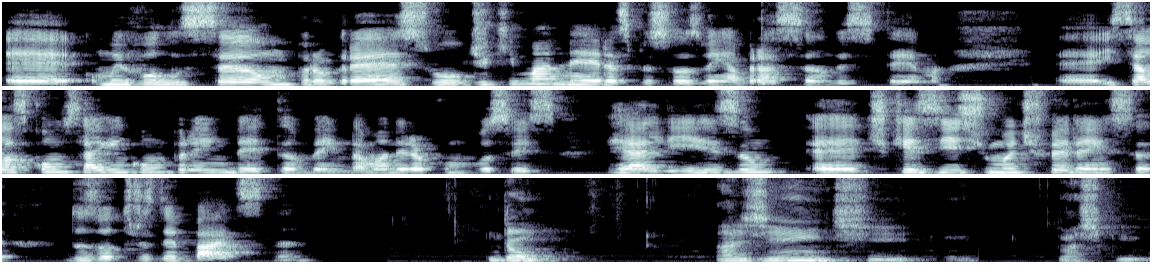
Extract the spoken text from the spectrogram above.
é, uma evolução, um progresso, ou de que maneira as pessoas vêm abraçando esse tema. É, e se elas conseguem compreender também da maneira como vocês realizam, é, de que existe uma diferença dos outros debates, né? Então, a gente, eu acho que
